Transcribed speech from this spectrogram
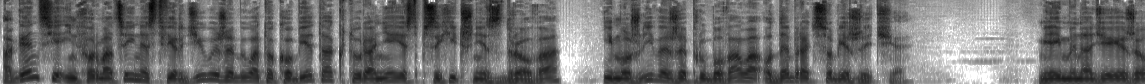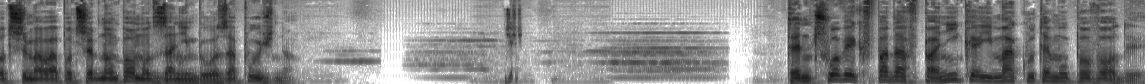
agencje informacyjne stwierdziły, że była to kobieta, która nie jest psychicznie zdrowa i możliwe, że próbowała odebrać sobie życie. Miejmy nadzieję, że otrzymała potrzebną pomoc, zanim było za późno. Ten człowiek wpada w panikę i ma ku temu powody.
